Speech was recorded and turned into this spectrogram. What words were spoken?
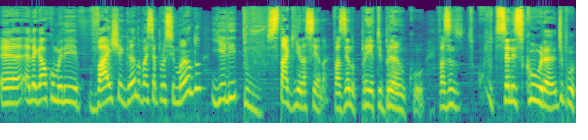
é, é legal como ele vai chegando, vai se aproximando e ele tuf, estagna a cena, fazendo preto e branco, fazendo cena escura, tipo,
